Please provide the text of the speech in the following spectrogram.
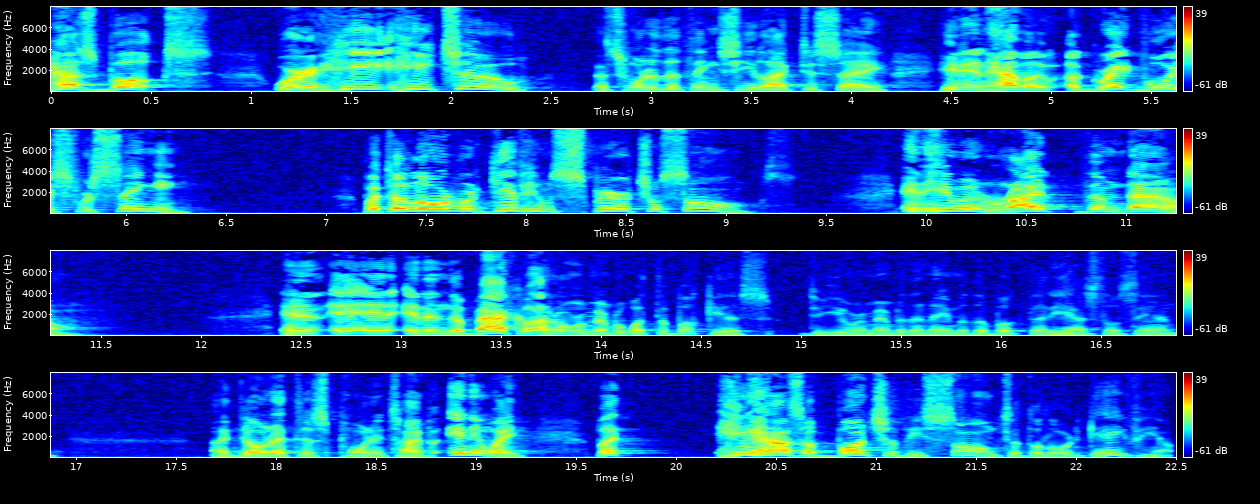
has books where he, he too, that's one of the things he liked to say, he didn't have a, a great voice for singing. But the Lord would give him spiritual songs and he would write them down. And, and, and in the back, I don't remember what the book is. Do you remember the name of the book that he has those in? I don't at this point in time. But anyway, but he has a bunch of these songs that the Lord gave him.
